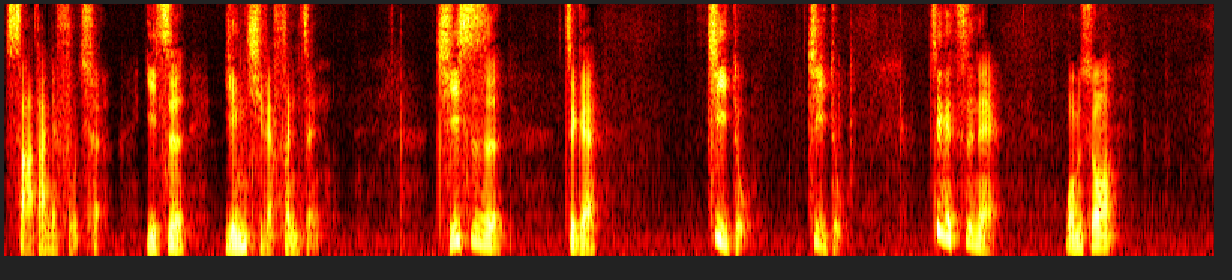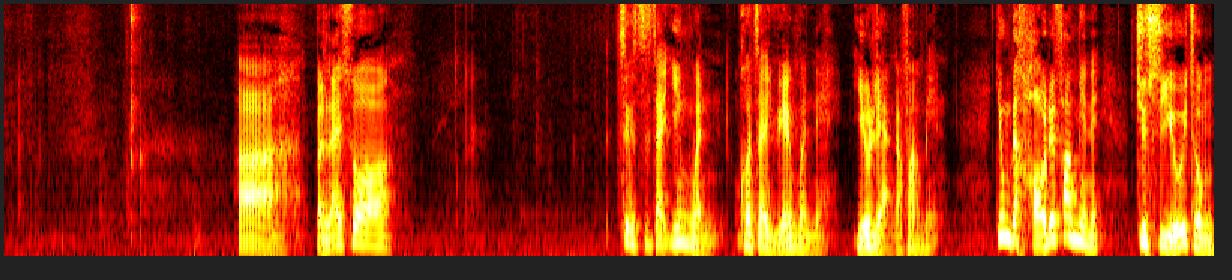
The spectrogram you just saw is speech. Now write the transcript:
撒旦的覆辙，以致引起了纷争。其实是这个嫉妒，嫉妒这个字呢，我们说啊，本来说。这个字在英文或在原文呢，有两个方面。用的好的方面呢，就是有一种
